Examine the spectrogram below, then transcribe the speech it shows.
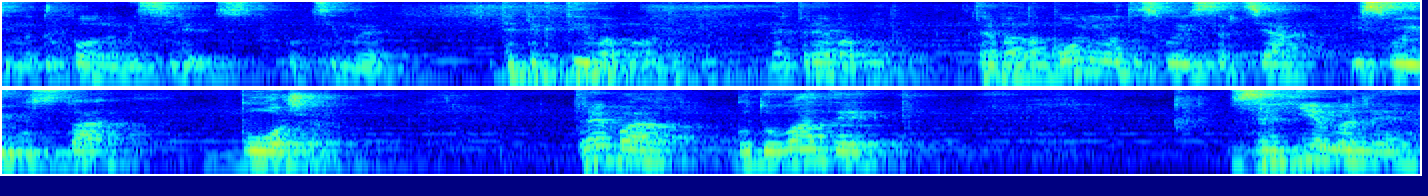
цими духовними цими детективами. Не треба бути. Треба наповнювати свої серця і свої вуста Божим. Треба будувати взаємини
